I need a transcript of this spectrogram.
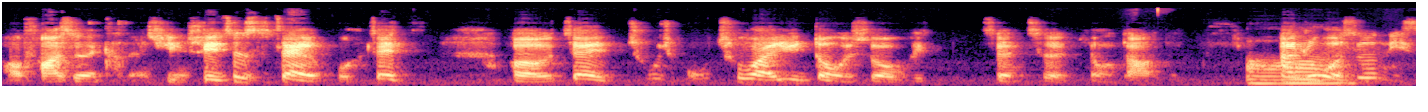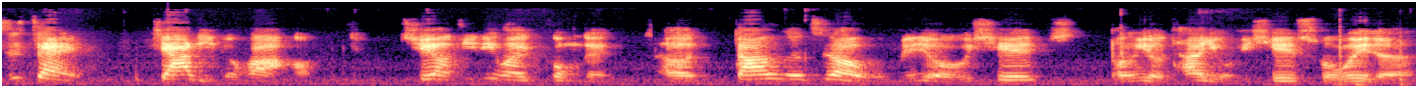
哦发生的可能性。所以这是在我在呃在出出外运动的时候会侦测用到的。那如果说你是在家里的话，哈，血氧机另外一个功能，呃，大家都知道，我们有一些朋友他有一些所谓的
